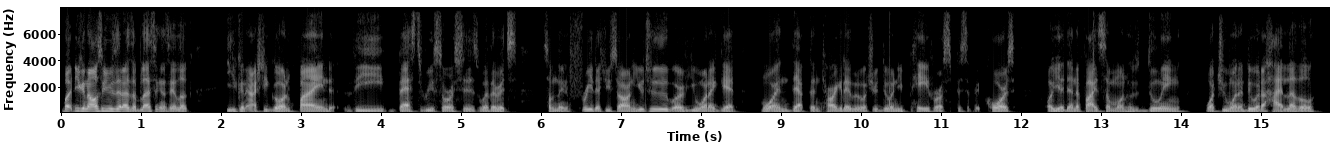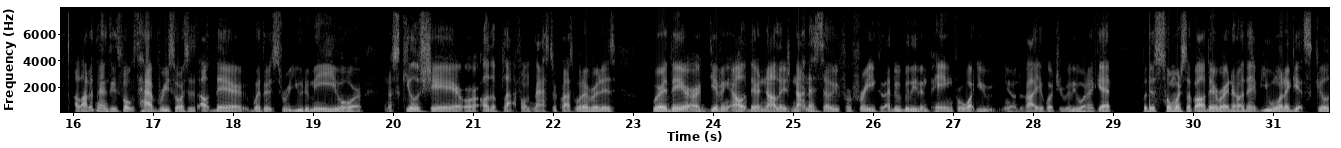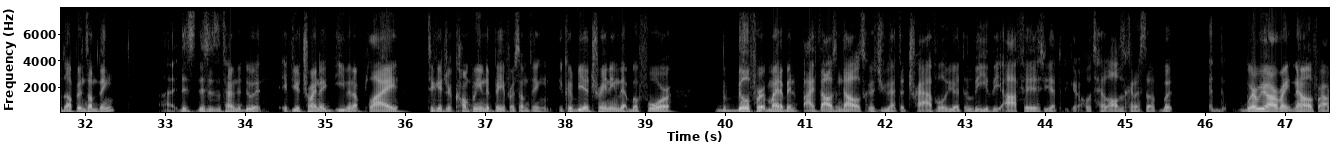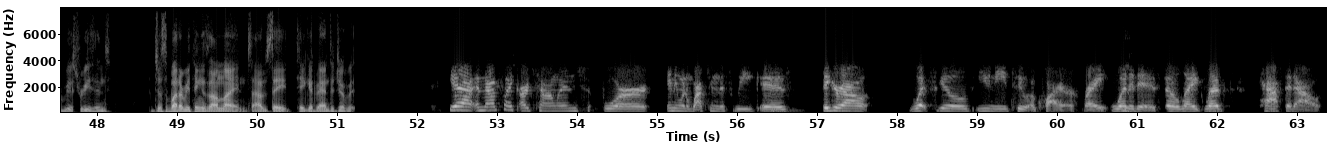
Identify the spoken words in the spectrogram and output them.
But you can also use it as a blessing and say, look, you can actually go and find the best resources, whether it's something free that you saw on YouTube, or if you want to get more in depth and targeted with what you're doing, you pay for a specific course, or you identify someone who's doing what you want to do at a high level. A lot of times, these folks have resources out there, whether it's through Udemy or you know Skillshare or other platforms, Masterclass, whatever it is, where they are giving out their knowledge, not necessarily for free, because I do believe in paying for what you you know the value of what you really want to get, But there's so much stuff out there right now that if you want to get skilled up in something, uh, this this is the time to do it. If you're trying to even apply to get your company to pay for something, it could be a training that before the bill for it might have been five thousand dollars because you had to travel, you had to leave the office, you had to get a hotel, all this kind of stuff. But where we are right now, for obvious reasons, just about everything is online. So I would say take advantage of it. Yeah, and that's like our challenge for anyone watching this week is figure out what skills you need to acquire, right? What yeah. it is. So like let's half it out.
